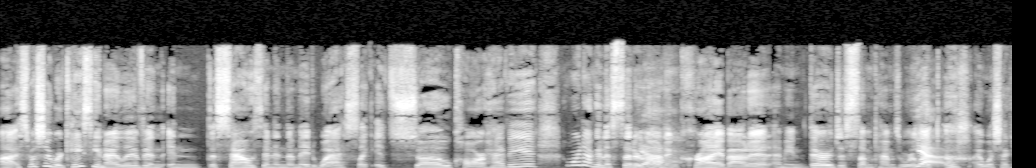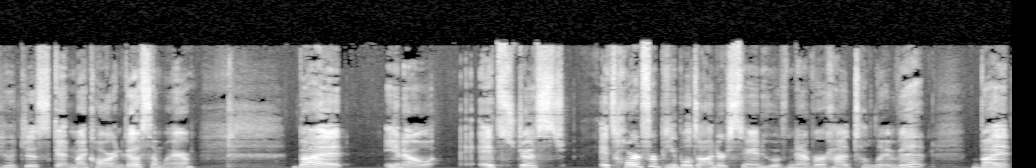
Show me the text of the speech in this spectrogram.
Uh, especially where Casey and I live in, in the South and in the Midwest, like it's so car heavy. We're not gonna sit around Yeah. and cry about it. I mean, there are just sometimes where we're Yeah. like, ugh, I wish I could just get in my car and go somewhere. But, you know, it's just, it's hard for people to understand who have never had to live it. But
